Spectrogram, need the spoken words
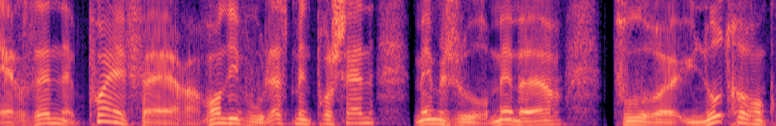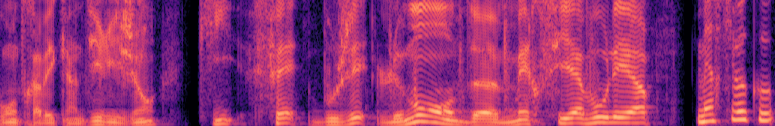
erzen.fr. Rendez-vous la semaine prochaine, même jour, même heure, pour une autre rencontre avec un dirigeant qui fait bouger le monde. Merci à vous Léa. Merci beaucoup.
